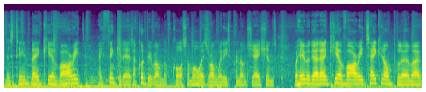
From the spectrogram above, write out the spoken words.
This team's name, Chiavari? I think it is. I could be wrong, of course. I'm always wrong with these pronunciations. But here we go then. Chiavari taking on Palermo.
